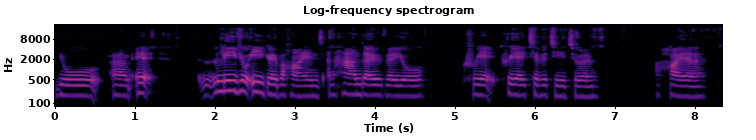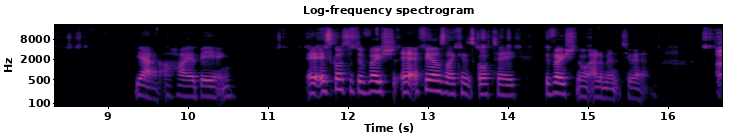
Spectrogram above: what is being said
your um, it leave your ego behind and hand over your create creativity to a, a higher yeah a higher being it, has got a devotion it feels like it's got a devotional element to it uh,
